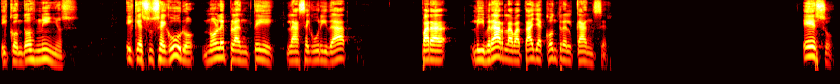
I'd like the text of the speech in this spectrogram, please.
y con dos niños y que su seguro no le plantee la seguridad para librar la batalla contra el cáncer. Eso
